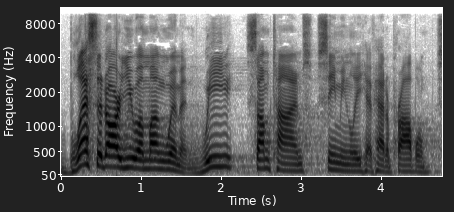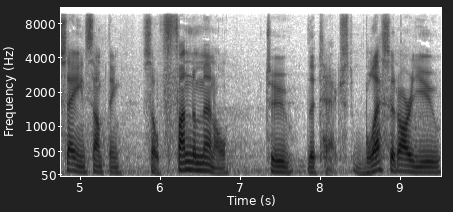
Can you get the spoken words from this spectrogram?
Blessed are you among women. We sometimes seemingly have had a problem saying something so fundamental to the text. Blessed are you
